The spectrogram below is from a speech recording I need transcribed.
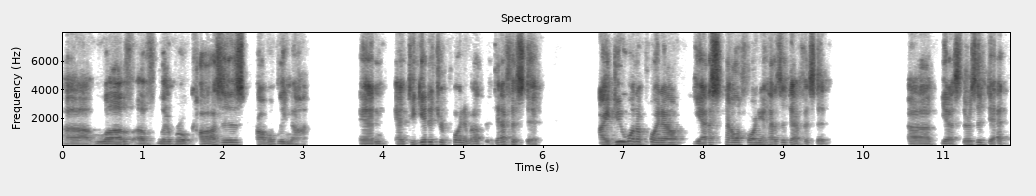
uh, love of liberal causes, probably not. And and to get at your point about the deficit, I do want to point out: yes, California has a deficit. Uh, yes, there's a debt.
